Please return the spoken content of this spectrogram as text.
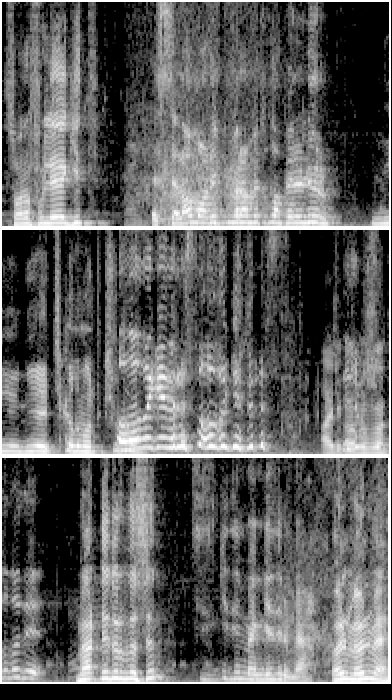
Sonra Fulya'ya git. Esselamu aleyküm ve rahmetullah ben ölüyorum. Niye niye çıkalım artık Sana da geliriz sana da geliriz. Haydi go Gidelim go go. şuradan hadi. Mert ne durumdasın? Siz gidin ben gelirim ya. Ölme ölme.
